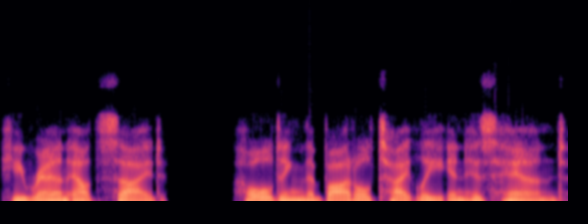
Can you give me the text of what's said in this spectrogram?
He ran outside, holding the bottle tightly in his hand.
